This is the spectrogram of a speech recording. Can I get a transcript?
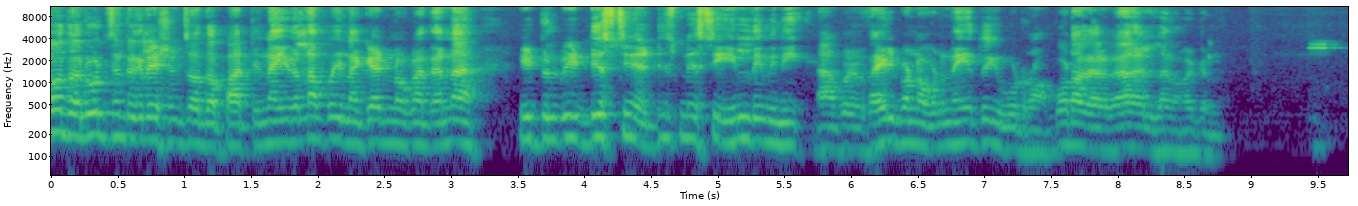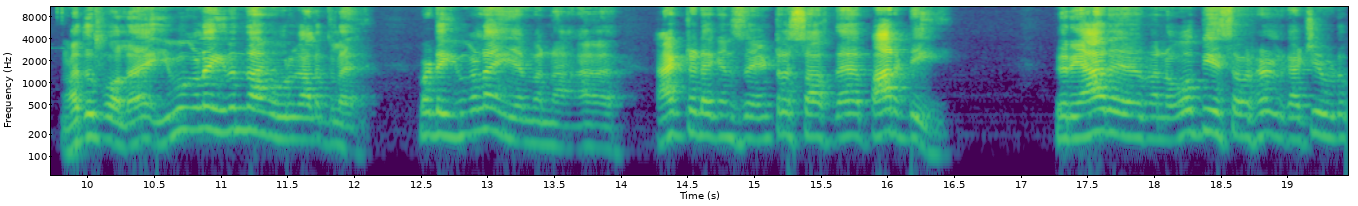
know the rules and regulations of the party நான் இதெல்லாம் போய் நான் கேட்டுன்னு உட்காந்தேன்னா இட் வில் பி டிஸ்டி டிஸ்மிஸ்ட் இல்லிமினி நான் ஃபைல் பண்ண உடனே தூக்கி போட்டுருவோம் போட வேலை இல்லை உனக்குன்னு. அதுபோல் இவங்களும் இருந்தாங்க ஒரு காலத்தில். பட் இவங்கெல்லாம் acted against the interest of the party இவர் யார்? ஓபிஎஸ் அவர்கள் கட்சி விட்டு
